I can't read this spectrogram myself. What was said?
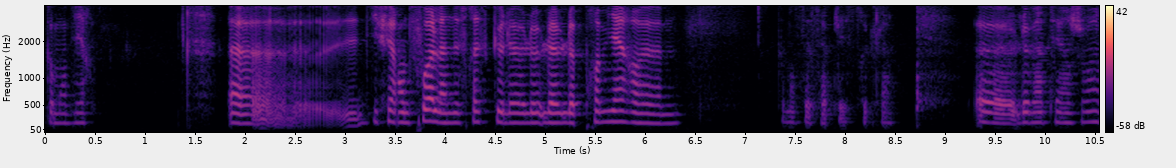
comment dire euh, différentes fois là ne serait-ce que le, le- première euh, comment ça s'appelait ce truc-là? Euh, le 21 juin,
